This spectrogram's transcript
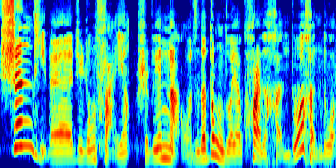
身体的这种反应是比脑子的动作要快的很多很多。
